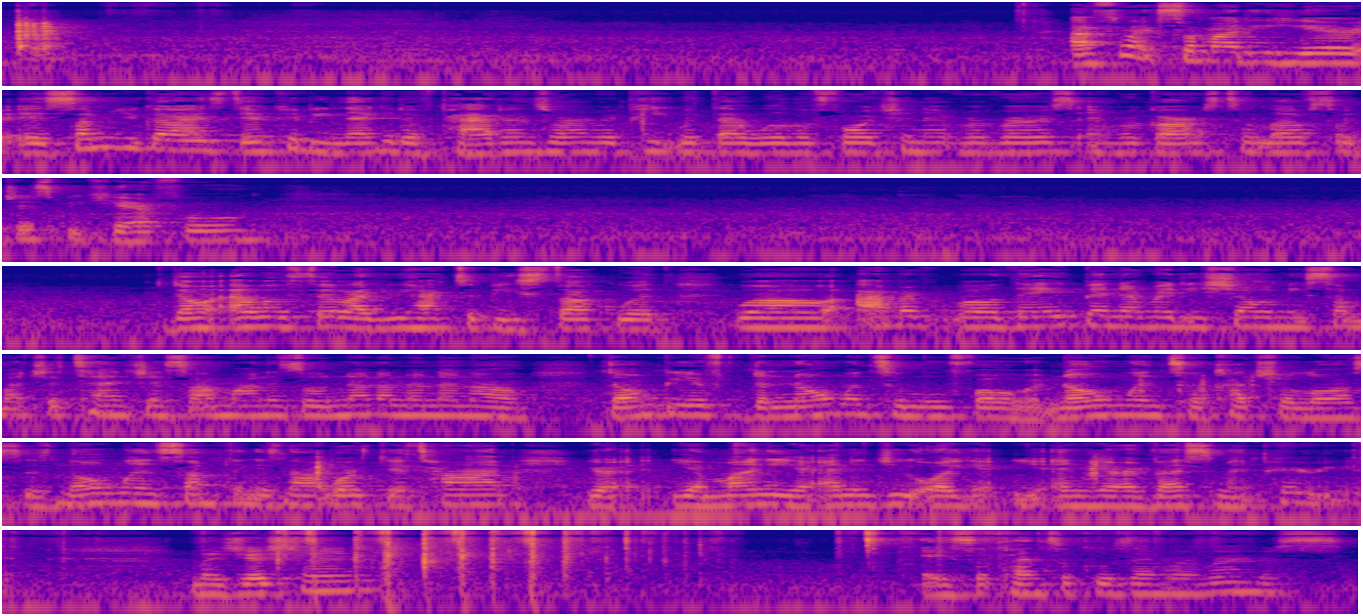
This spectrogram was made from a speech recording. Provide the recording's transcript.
I feel like somebody here is, some of you guys, there could be negative patterns on repeat with that Wheel of Fortune in reverse in regards to love. So just be careful. Don't ever feel like you have to be stuck with, well, I'm a, well, they've been already showing me so much attention, so I might as well. No, no, no, no, no. Don't be, know when to move forward. Know when to cut your losses. Know when something is not worth your time, your your money, your energy, or your, and your investment, period. Magician. Ace of Pentacles in reverse.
